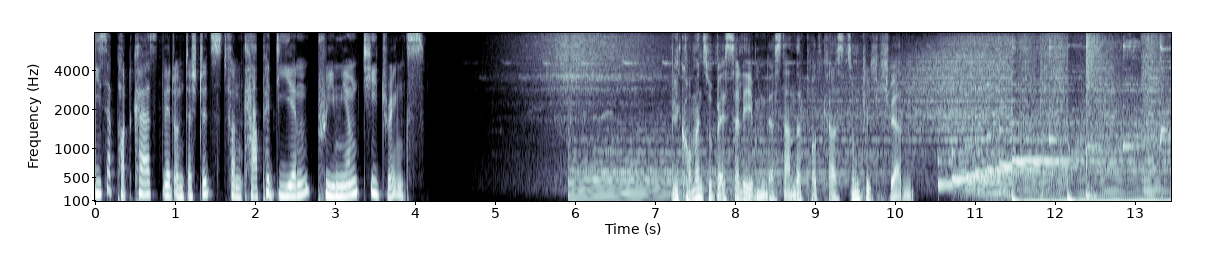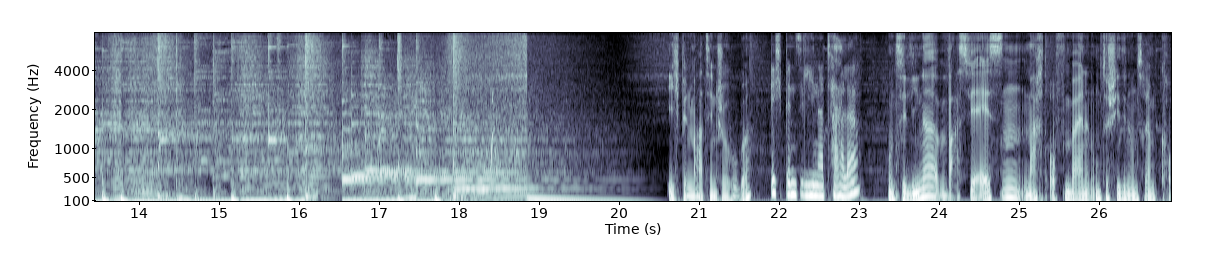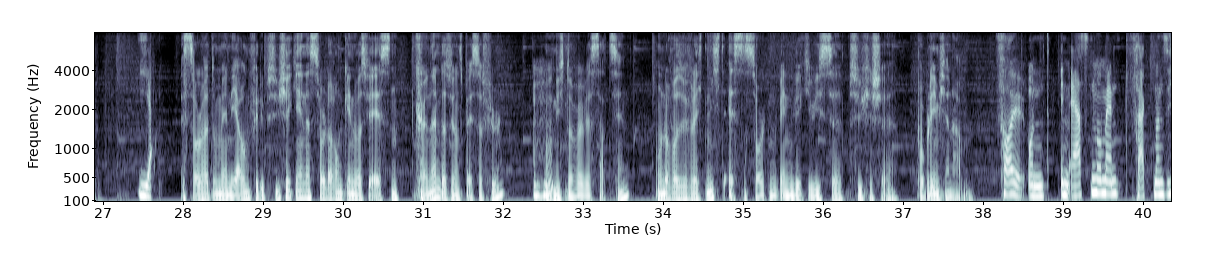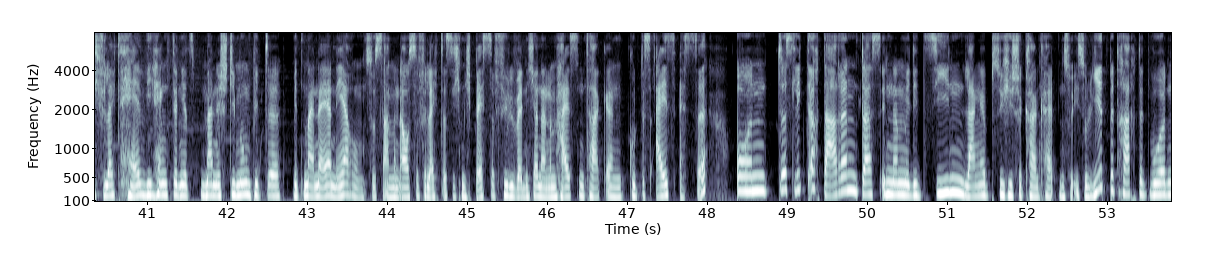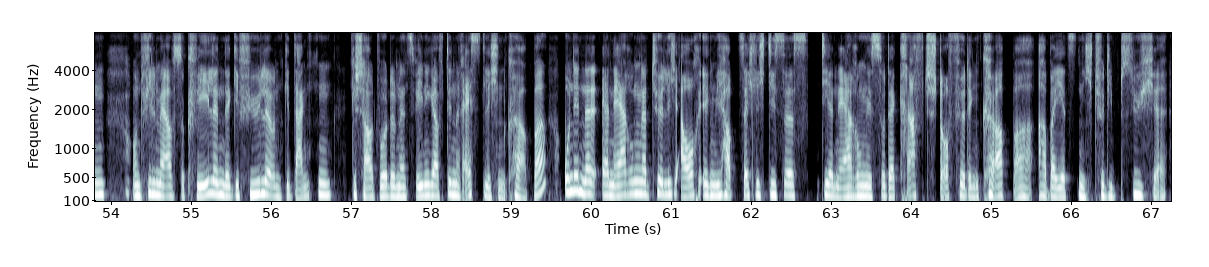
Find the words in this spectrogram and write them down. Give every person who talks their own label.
Speaker 1: Dieser Podcast wird unterstützt von Carpe Diem Premium Tea Drinks.
Speaker 2: Willkommen zu Besser Leben, der Standard-Podcast zum Glücklichwerden. Ich bin Martin Schauhuber.
Speaker 1: Ich bin Selina Thaler.
Speaker 2: Und Selina, was wir essen, macht offenbar einen Unterschied in unserem Kopf.
Speaker 1: Ja.
Speaker 2: Es soll heute um Ernährung für die Psyche gehen. Es soll darum gehen, was wir essen können, dass wir uns besser fühlen.
Speaker 1: Mhm.
Speaker 2: Und nicht nur, weil wir satt sind. Und auch, was wir vielleicht nicht essen sollten, wenn wir gewisse psychische Problemchen haben.
Speaker 1: Voll. Und im ersten Moment fragt man sich vielleicht, hä, wie hängt denn jetzt meine Stimmung bitte mit meiner Ernährung zusammen? Außer vielleicht, dass ich mich besser fühle, wenn ich an einem heißen Tag ein gutes Eis esse. Und das liegt auch daran, dass in der Medizin lange psychische Krankheiten so isoliert betrachtet wurden und viel mehr auf so quälende Gefühle und Gedanken geschaut wurde und jetzt weniger auf den restlichen Körper. Und in der Ernährung natürlich auch irgendwie hauptsächlich dieses, die Ernährung ist so der Kraftstoff für den Körper, aber jetzt nicht für die Psyche.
